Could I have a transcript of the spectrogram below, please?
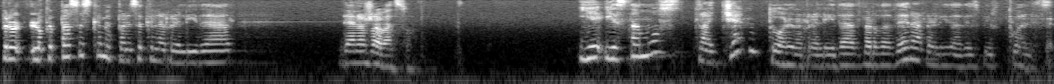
pero lo que pasa es que me parece que la realidad... Ya nos rebasó. Y, y estamos trayendo a la realidad, verdaderas realidades virtuales.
